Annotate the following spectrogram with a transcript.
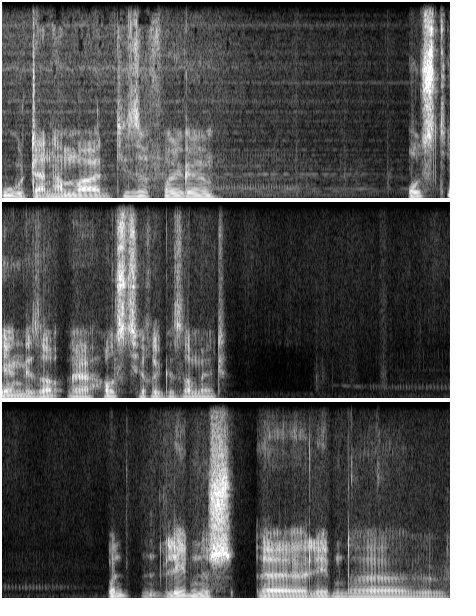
Gut, dann haben wir diese Folge Haustieren gesa äh, Haustiere gesammelt. Und lebende, äh, lebende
